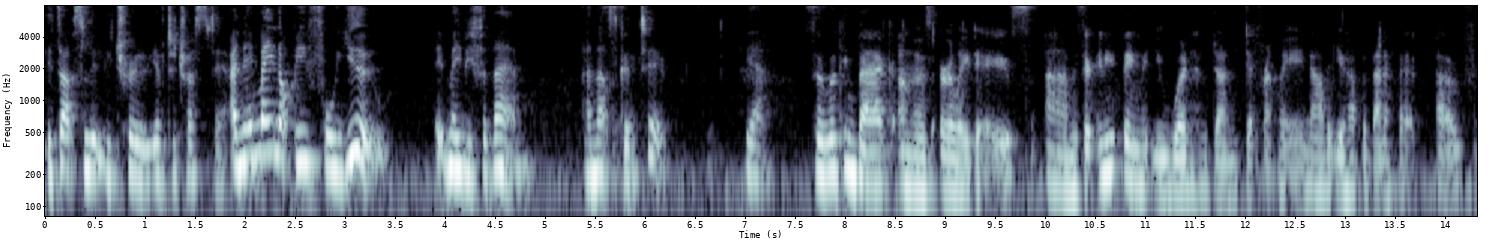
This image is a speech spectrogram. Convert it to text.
It's absolutely true. You have to trust it, and it may not be for you. It may be for them, and that's good too. Yeah. So, looking back on those early days, um, is there anything that you would have done differently now that you have the benefit of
